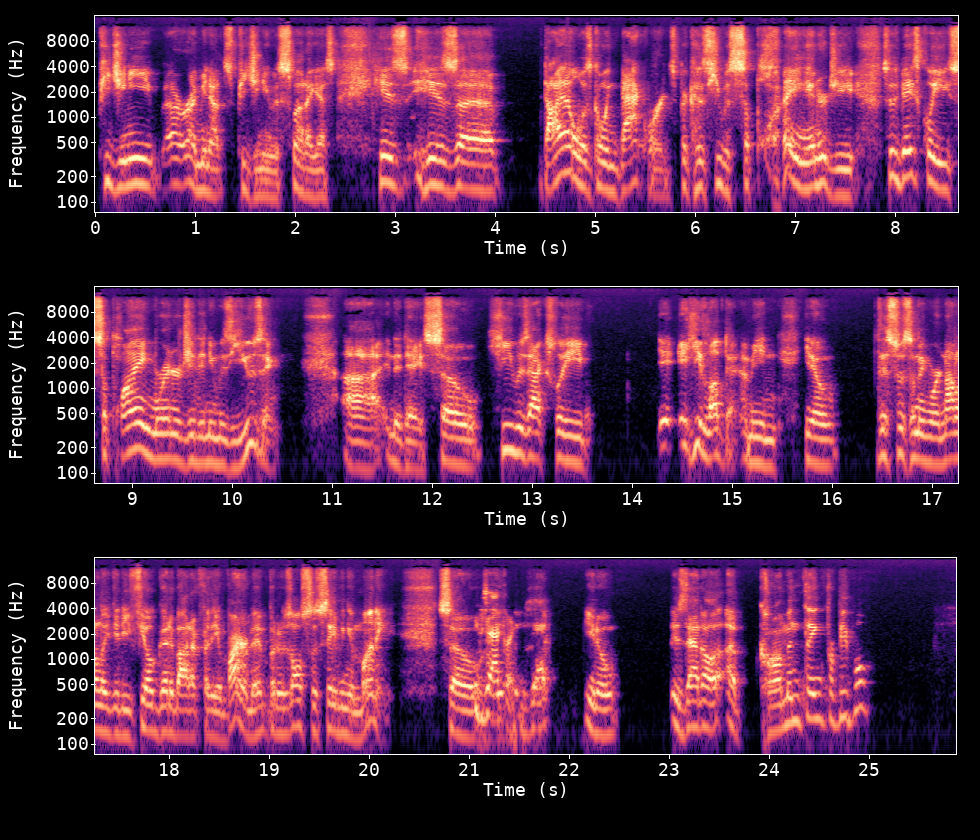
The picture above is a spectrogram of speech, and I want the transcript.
PG&E, or I mean, not PG&E was SMUD, I guess. His his uh, dial was going backwards because he was supplying energy. So he's basically supplying more energy than he was using uh, in a day. So he was actually, it, he loved it. I mean, you know, this was something where not only did he feel good about it for the environment, but it was also saving him money. So exactly, is that you know, is that a, a common thing for people?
